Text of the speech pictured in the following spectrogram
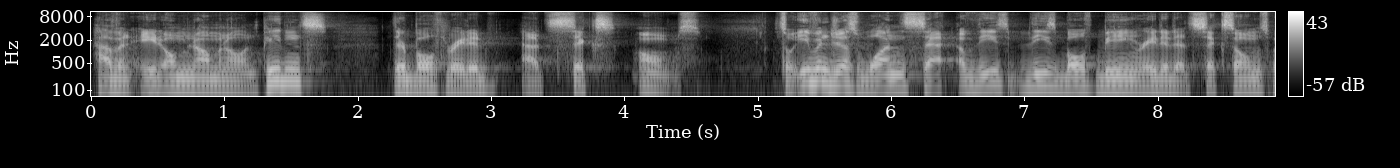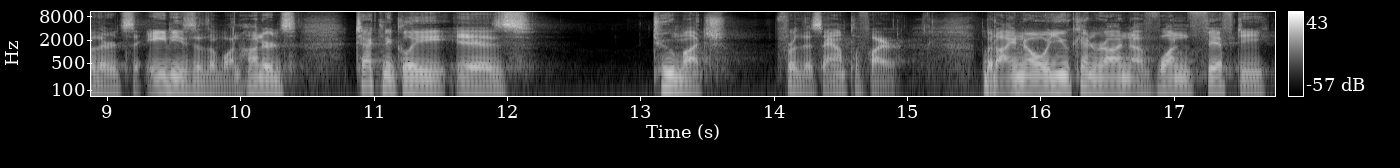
have an 8 ohm nominal impedance. They're both rated at 6 ohms. So even just one set of these, these both being rated at 6 ohms, whether it's the 80s or the 100s, technically is too much for this amplifier. But I know you can run a 150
